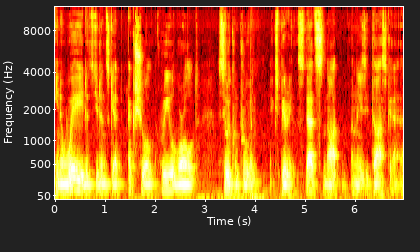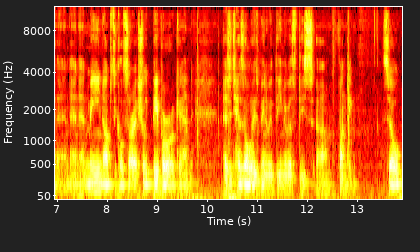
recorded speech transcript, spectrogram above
in a way that students get actual real-world silicon-proven experience. That's not an easy task, and, and, and main obstacles are actually paperwork and as it has always been with the university's uh, funding. So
